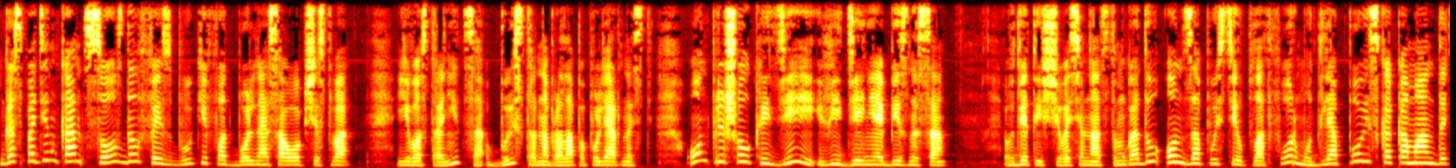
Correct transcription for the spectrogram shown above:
господин Кан создал в Фейсбуке футбольное сообщество. Его страница быстро набрала популярность. Он пришел к идее ведения бизнеса. В 2018 году он запустил платформу для поиска команды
